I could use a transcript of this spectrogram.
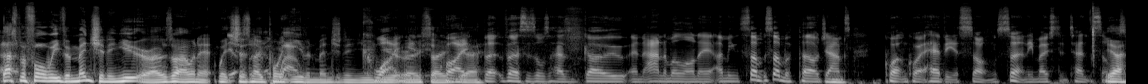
That's um, before we even mention in utero as well, isn't it? Which there's no point well, even mentioning in quite, utero. So quite, yeah, but Vs also has Go and Animal on it. I mean, some some of Pearl Jam's quote unquote heaviest songs, certainly most intense songs. Yeah.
